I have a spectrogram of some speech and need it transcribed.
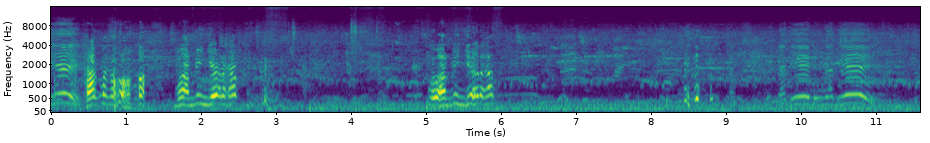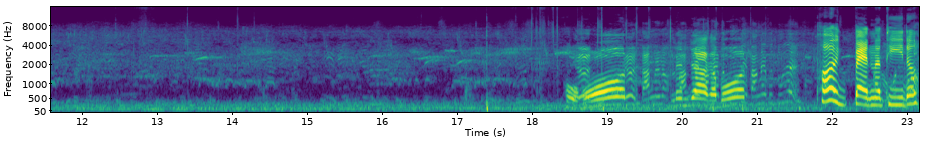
นี่พักมันก็บอกเมื่อวานวิ่งเยอะนะครับเมื่อวานวิ่งเยอะนะครับนาทีหนึ่งนาที โอ้โหเดินบังเลยเนาะเล่นยากอะโบ๊ทบังให้ประตูดิพ่ออีกแปดนาทีเด้ออะ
